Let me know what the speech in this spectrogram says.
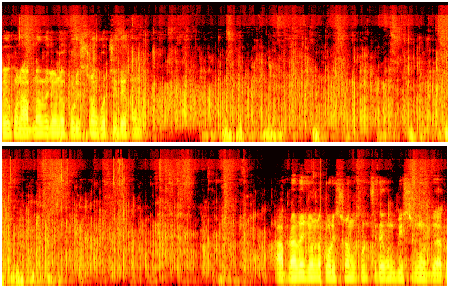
দেখুন, আপনাদের জন্য পরিশ্রম করছি, দেখুন। আপনাদের জন্য পরিশ্রম করছি, দেখুন, বৃষ্টির মধ্যে এত।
